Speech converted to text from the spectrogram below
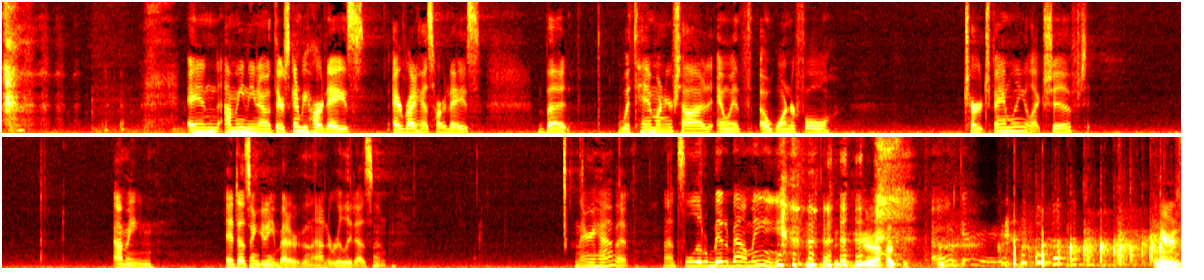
and I mean, you know, there's going to be hard days. Everybody has hard days. But with him on your side and with a wonderful church family like Shift, I mean, it doesn't get any better than that. It really doesn't. And there you have it. That's a little bit about me. You're awesome. okay. Here's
